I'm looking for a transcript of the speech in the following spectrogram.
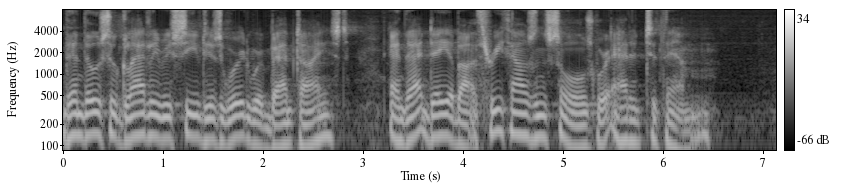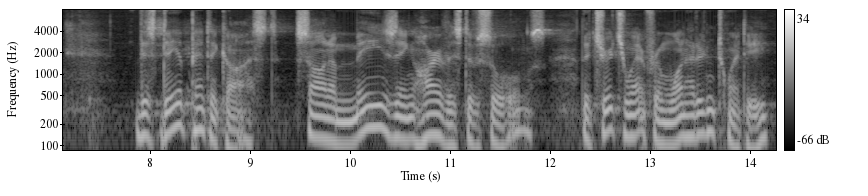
Then those who gladly received his word were baptized, and that day about 3,000 souls were added to them. This day of Pentecost saw an amazing harvest of souls. The church went from 120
